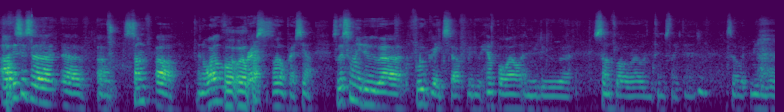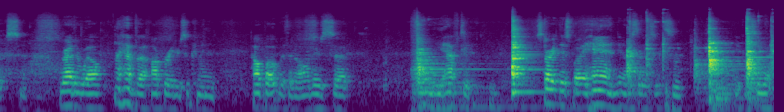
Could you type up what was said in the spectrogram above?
Uh, this is a, a, a sun, uh, an oil, Oil- oil press. press. Oil press, yeah. So this one we do uh, food grade stuff. We do hemp oil and we do uh, sunflower oil and things like that. So it really works uh, rather well. I have uh, operators who come in and help out with it all. There's uh, you have to start this by hand, you know, so it's, it's you can see what the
